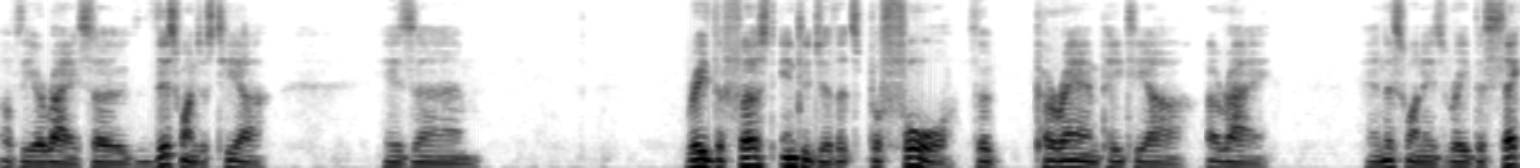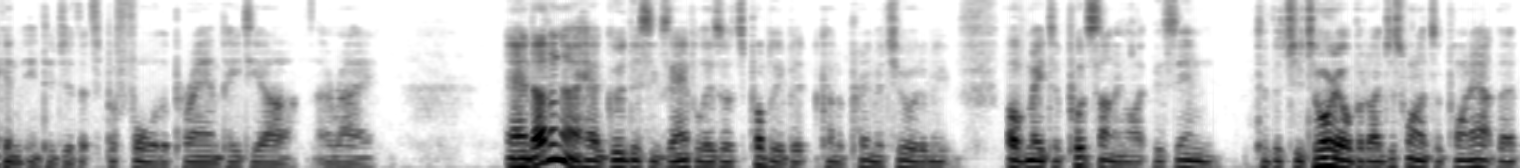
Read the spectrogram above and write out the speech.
of the array. So this one just here is um, read the first integer that's before the param ptr array. And this one is read the second integer that's before the param ptr array. And I don't know how good this example is, it's probably a bit kind of premature me, of me to put something like this in to the tutorial, but I just wanted to point out that,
